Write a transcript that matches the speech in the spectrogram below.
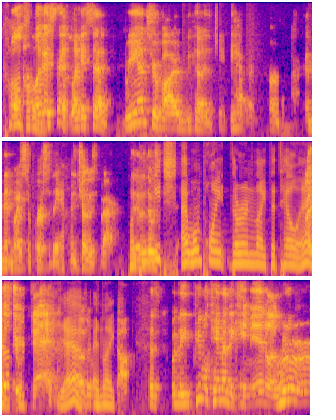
constantly. like I said, like I said, Brienne survived because Jaime had her back, and then vice versa. They had each other's back. but There- they there was- each at one point they're in like the tail end. I thought they were dead. Yeah, and, like- because when the people came in, they came in like.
